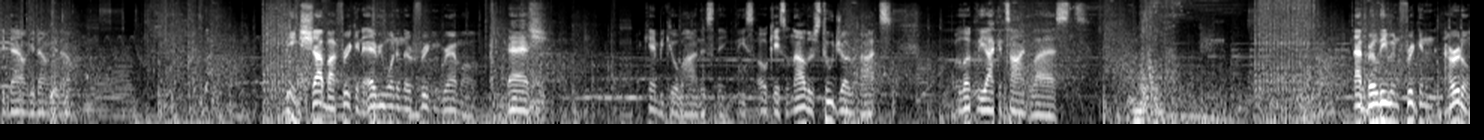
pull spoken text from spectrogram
Get down, get down, get down. Being shot by freaking everyone in their freaking grandma. Dash. You can't be killed behind this thing. These okay, so now there's two juggernauts. But luckily I can time blast. And I barely even freaking hurt him.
